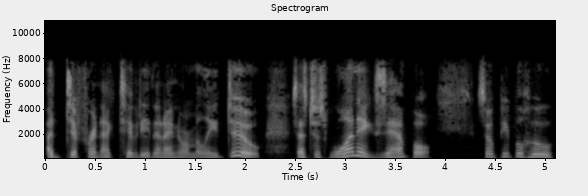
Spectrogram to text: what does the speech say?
a different activity than I normally do. So that's just one example. So people who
